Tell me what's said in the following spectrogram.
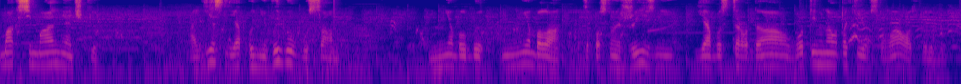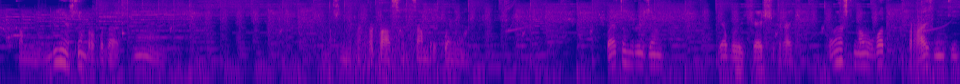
максимальные очки. А если я бы не выбил бы Сан, мне был бы не было запасной жизни, я бы страдал. Вот именно вот такие слова у вас были бы мне. Блин, что пропадает? М. Машина нужно кататься, это самое прикольное. Поэтому, друзья, я буду чаще играть. Потому что Новый год праздники,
